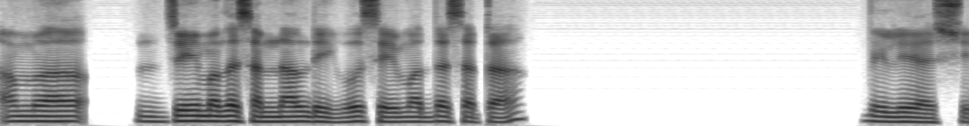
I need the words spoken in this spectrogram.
আমরা যে মাদ্রাসার নাম লিখব সেই মাদ্রাসাটা দিলে আসি।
